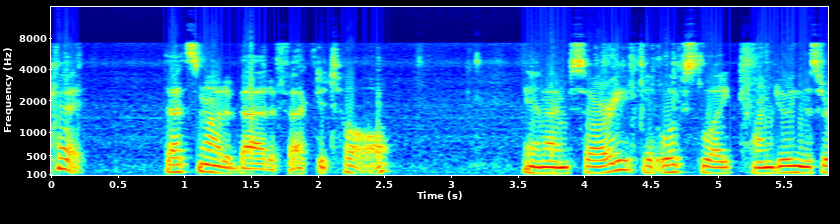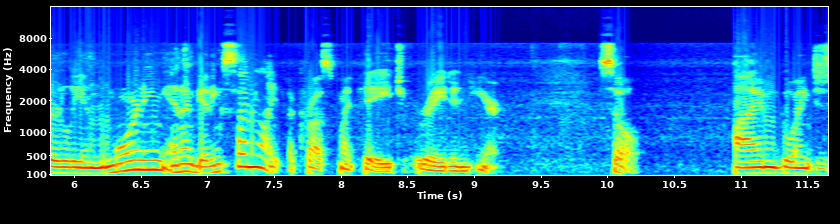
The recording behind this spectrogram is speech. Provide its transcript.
Okay, that's not a bad effect at all. And I'm sorry, it looks like I'm doing this early in the morning and I'm getting sunlight across my page right in here. So I'm going to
